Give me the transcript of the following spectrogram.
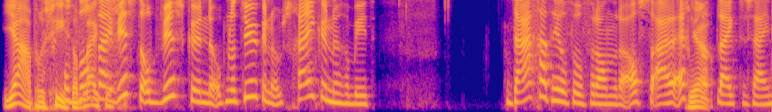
Ja, precies. op dat wat lijkt wij dus- wisten op wiskunde, op natuurkunde, op scheikundegebied. Daar gaat heel veel veranderen als de aarde echt Ja. plat blijkt te zijn.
